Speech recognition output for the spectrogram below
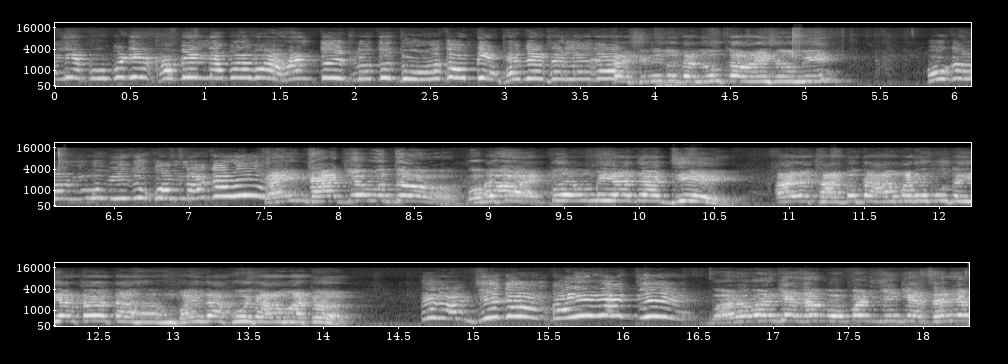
અલે પોપડિયા ખબર ના પડે વાહન તો એટલો તો ધોવા કહું બેઠા બેઠા લગા કશી તો તને હું કરવાની છે મમ્મી? હું કરવાનું હું બીજું કોમ ના કરું. કઈ થાક્યો હું તો આ તો- મમ્મી યાદ રાખજે. આલે ખાતો તો આ માટે હું તૈયાર કર્યો તા સંભાળી રાખો તારા માટે. તે રાખજે કે અંબારી રાખજે. બરોબર કે છે પોપટ જે કે છે કે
